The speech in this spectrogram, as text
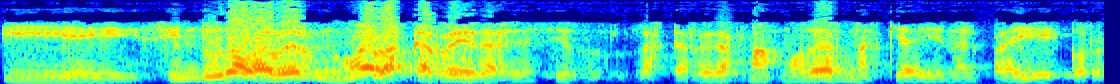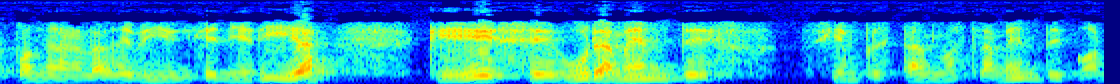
Y, sin duda va a haber nuevas carreras, es decir, las carreras más modernas que hay en el país corresponden a las de bioingeniería, que seguramente siempre está en nuestra mente con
